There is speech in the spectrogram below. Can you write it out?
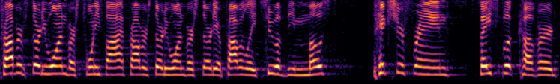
Proverbs 31, verse 25, Proverbs 31, verse 30 are probably two of the most picture framed Facebook covered,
